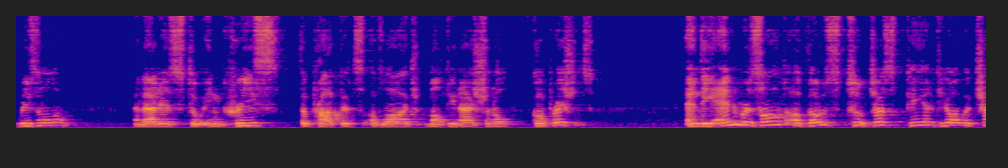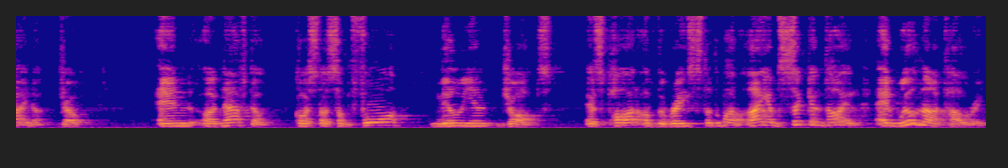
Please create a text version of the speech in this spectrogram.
reason alone, and that is to increase the profits of large multinational corporations. And the end result of those two, just PNTR with China, Joe, and uh, NAFTA, cost us some 4 million jobs as part of the race to the bottom. I am sick and tired and will not tolerate.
